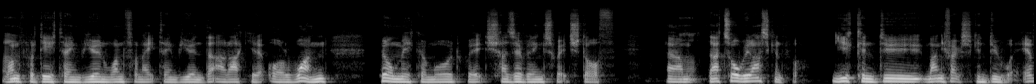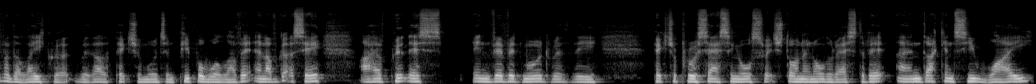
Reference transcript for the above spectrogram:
one for daytime viewing, one for nighttime viewing that are accurate, or one filmmaker mode, which has everything switched off. Um, uh-huh. That's all we're asking for you can do manufacturers can do whatever they like with, with other picture modes and people will love it. And i've got to say i have put this in vivid mode with the picture processing all switched on and all the rest of it and i can see why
